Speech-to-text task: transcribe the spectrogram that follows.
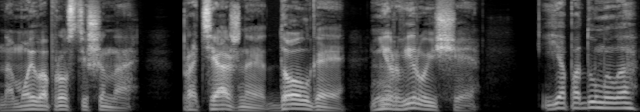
На мой вопрос тишина. Протяжная, долгая, нервирующая. Я подумала...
